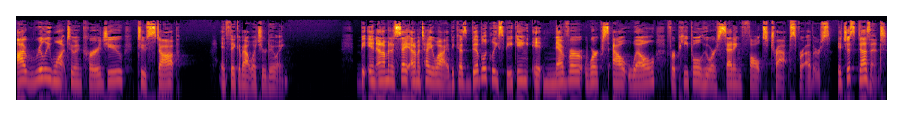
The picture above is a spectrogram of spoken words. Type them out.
I really want to encourage you to stop and think about what you're doing. And, I'm going to say, and I'm going to tell you why, because biblically speaking, it never works out well for people who are setting false traps for others. It just doesn't.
